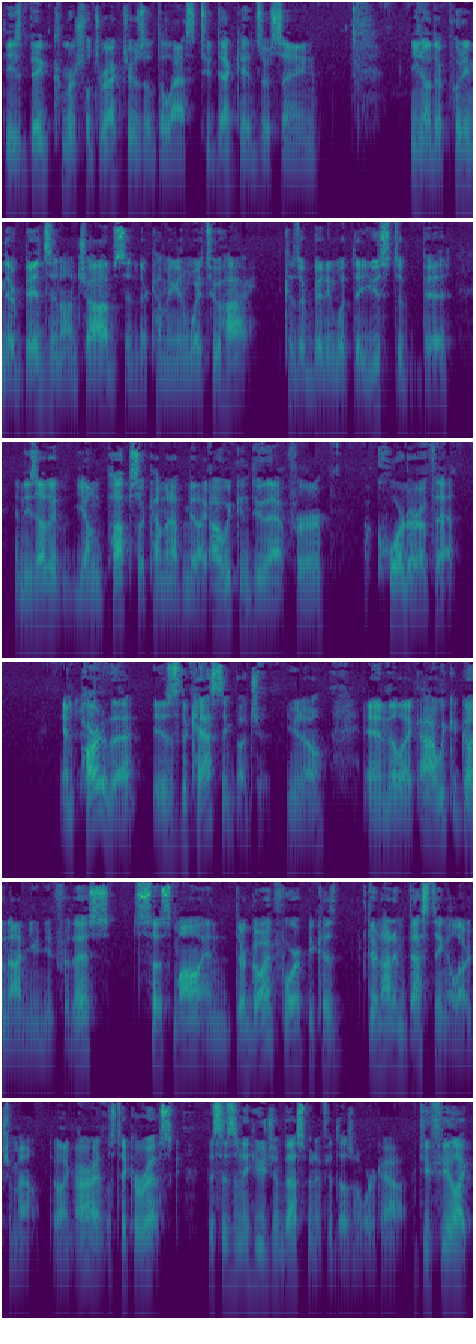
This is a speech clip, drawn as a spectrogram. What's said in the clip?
these big commercial directors of the last two decades are saying you know they're putting their bids in on jobs and they're coming in way too high because they're bidding what they used to bid. And these other young pups are coming up and be like oh we can do that for a quarter of that. And part of that is the casting budget you know? And they're like ah oh, we could go non-union for this. It's so small. And they're going for it because they're not investing a large amount. They're like all right let's take a risk. This isn't a huge investment if it doesn't work out. Do you feel like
